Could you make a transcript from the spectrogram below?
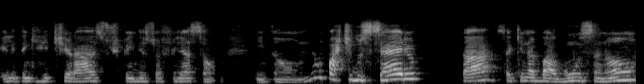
ele tem que retirar, suspender sua filiação. Então, é um partido sério, tá? Isso aqui não é bagunça, não.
